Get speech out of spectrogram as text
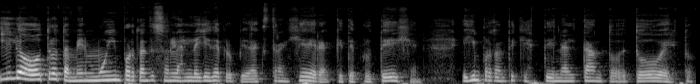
Y lo otro también muy importante son las leyes de propiedad extranjera que te protegen. Es importante que estén al tanto de todo esto.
